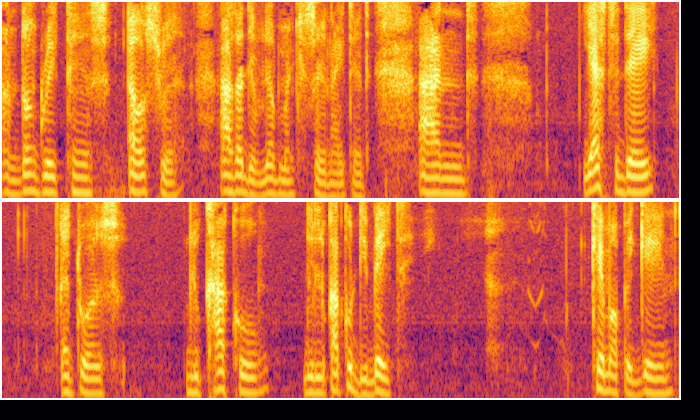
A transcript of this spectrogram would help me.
and done great things elsewhere after they've left Manchester United. And yesterday, it was Lukaku, the Lukaku debate came up again.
